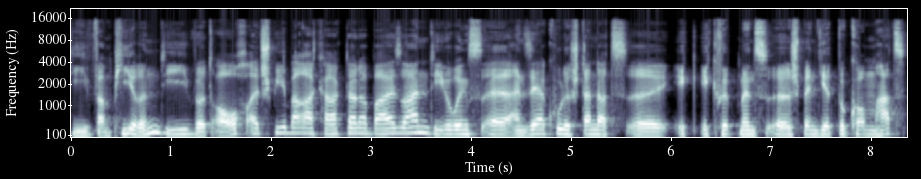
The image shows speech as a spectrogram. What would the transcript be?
Die Vampirin, die wird auch als spielbarer Charakter dabei sein, die übrigens äh, ein sehr cooles Standard-Equipment äh, spendiert bekommen hat.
